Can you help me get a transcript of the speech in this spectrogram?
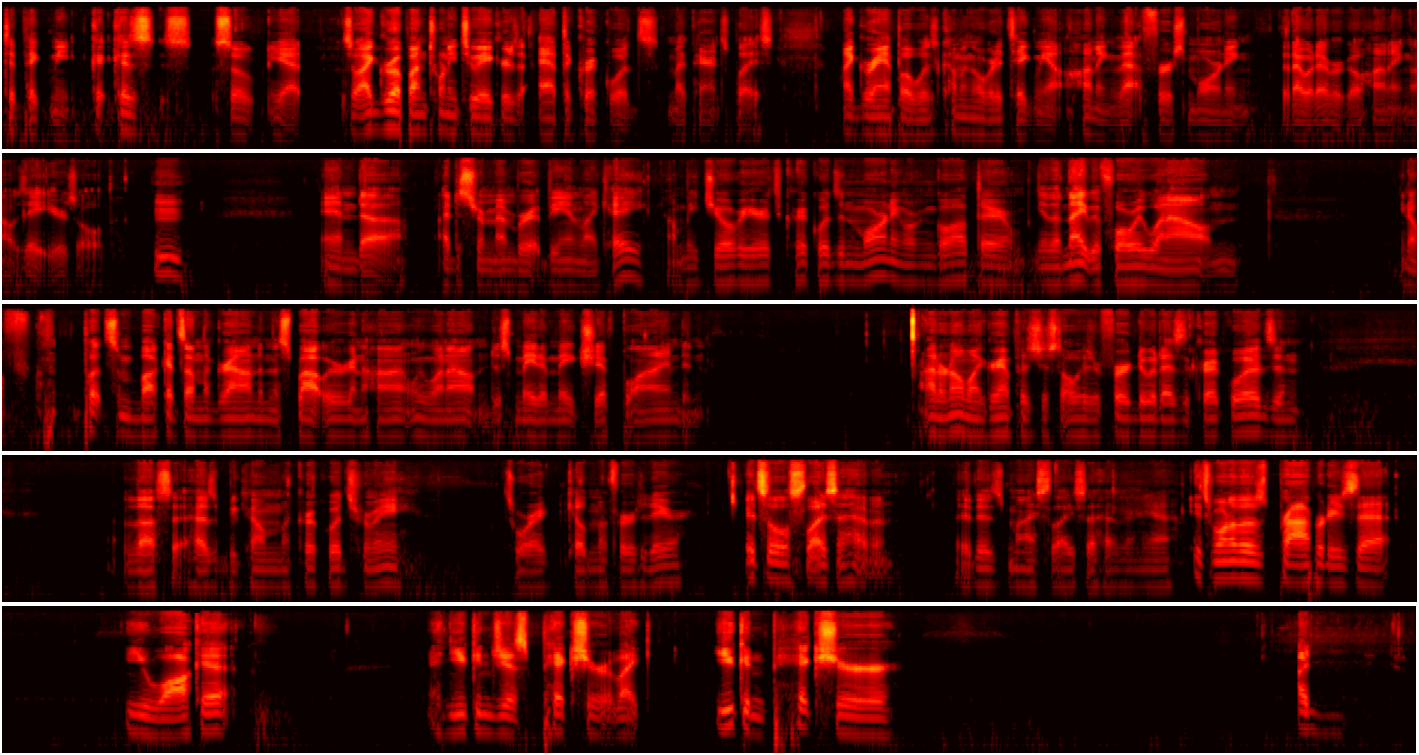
to pick me, because so yeah, so I grew up on 22 acres at the Crickwoods, my parents' place. My grandpa was coming over to take me out hunting that first morning that I would ever go hunting. when I was eight years old. Hmm. And uh, I just remember it being like, "Hey, I'll meet you over here at the Crickwoods in the morning. We're gonna go out there." You know, the night before we went out and you know put some buckets on the ground in the spot we were gonna hunt. We went out and just made a makeshift blind, and I don't know. My grandpa's just always referred to it as the Crickwoods, and thus it has become the Crickwoods for me. It's where I killed my first deer. It's a little slice of heaven. It is my slice of heaven. Yeah. It's one of those properties that you walk it and you can just picture like you can picture a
